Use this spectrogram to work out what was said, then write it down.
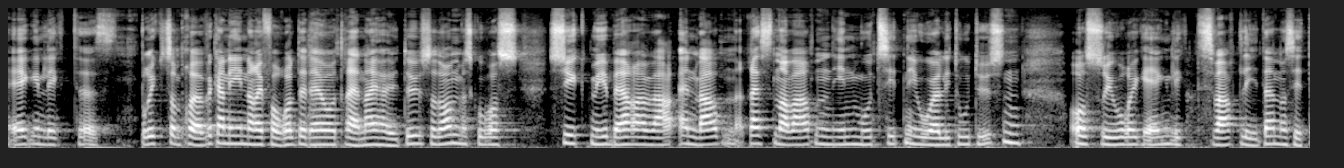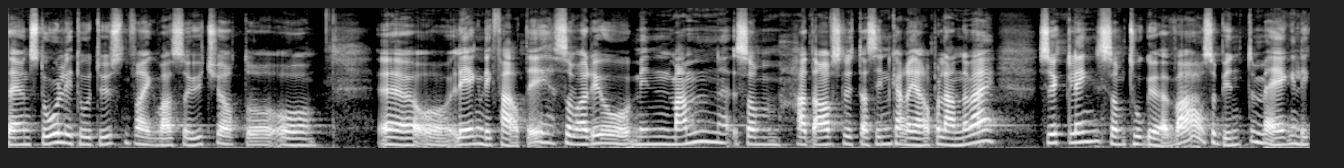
egentlig eh, brukt som prøvekaniner i forhold til det å trene i høydehus og sånn. Vi skulle være sykt mye bedre enn verden, resten av verden inn mot Sydney-OL i 2000. Og så gjorde jeg egentlig svært lite enn å sitte i en stol i 2000, for jeg var så utkjørt. og, og Eh, og egentlig ferdig, så var det jo min mann som hadde avslutta sin karriere på landevei, sykling, som tok over. Og så begynte vi egentlig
